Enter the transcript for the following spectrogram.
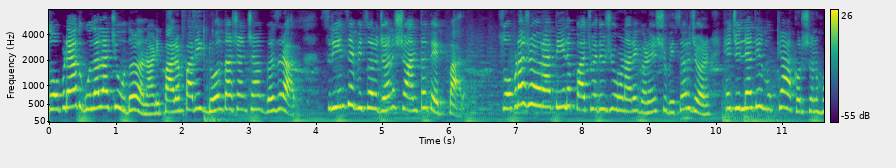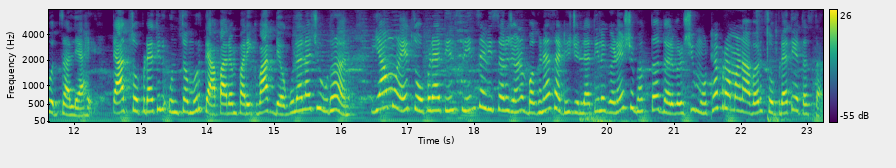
चोपड्यात गुलालाची उधळण आणि पारंपरिक ढोल ताशांच्या गजरात श्रींचे विसर्जन शांततेत पार. चोपडा शहरातील पाचव्या दिवशी होणारे गणेश विसर्जन हे जिल्ह्यातील मुख्य आकर्षण होत चालले आहे. त्यात चोपड्यातील उंच मूर्त्या पारंपरिक वाद्य गुलालाची उधळण यामुळे चोपड्यातील श्रींचे विसर्जन बघण्यासाठी जिल्ह्यातील गणेश भक्त दरवर्षी मोठ्या प्रमाणावर चोपड्यात येत असतात.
